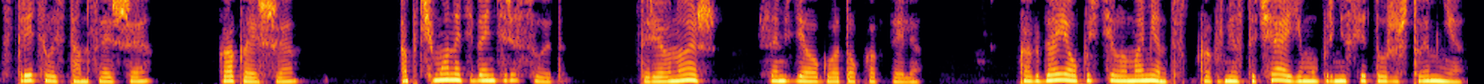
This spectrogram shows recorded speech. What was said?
встретилась там с Айше. Как Айше? А почему она тебя интересует? Ты ревнуешь? Сэм сделал глоток коктейля. Когда я упустила момент, как вместо чая ему принесли то же, что и мне?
